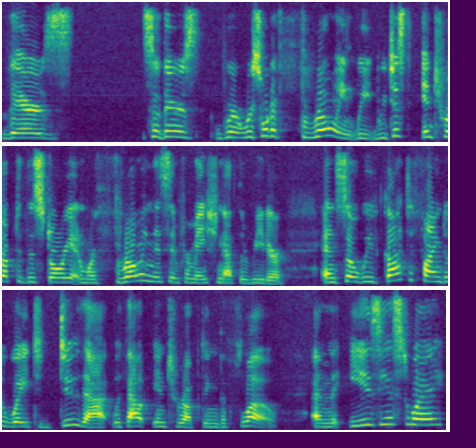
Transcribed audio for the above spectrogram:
there's so there's we're, we're sort of throwing we, we just interrupted the story and we're throwing this information at the reader. And so we've got to find a way to do that without interrupting the flow. And the easiest way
